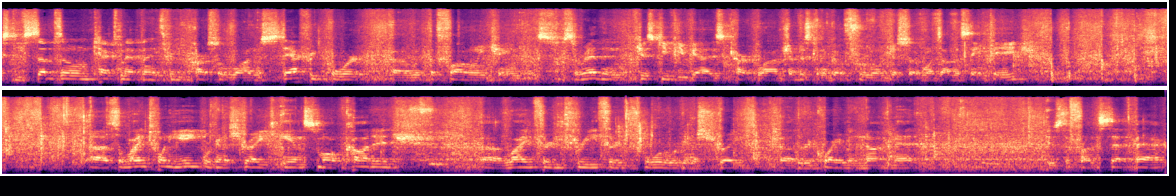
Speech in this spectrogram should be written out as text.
PUD, subzone, tax map 93, parcel 1, staff report uh, with the following changes. So rather than just give you guys carte blanche, I'm just going to go through them just so everyone's on the same page. Uh, So line 28, we're going to strike and small cottage. Uh, Line 33, 34, we're going to strike uh, the requirement not met is the front setback,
